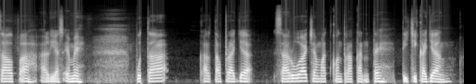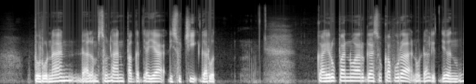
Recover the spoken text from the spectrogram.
Salpah alias Emeh. Putra Kartapraja Sarua camat kontrakan teh di Cikajang turunan dalam Sunan Pagerjaya di Suci Garut. Kehidupan warga Sukapura nu dalit jeung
